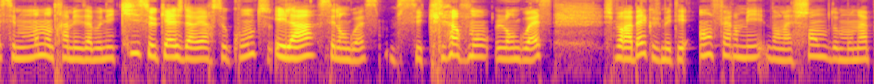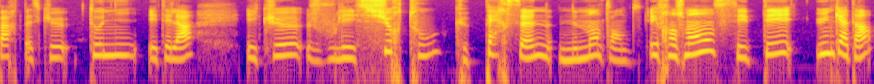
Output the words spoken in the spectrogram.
c'est le moment de montrer à mes abonnés qui se cache derrière ce compte. Et là, c'est l'angoisse. C'est clairement l'angoisse. Je me rappelle que je m'étais enfermée dans la chambre de mon appart parce que Tony était là et que je voulais surtout que personne ne m'entende. Et franchement, c'était une cata.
